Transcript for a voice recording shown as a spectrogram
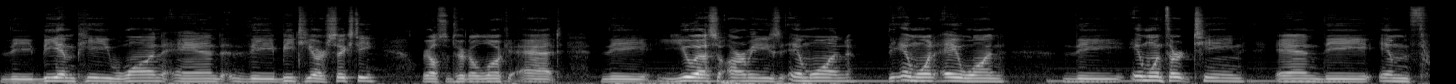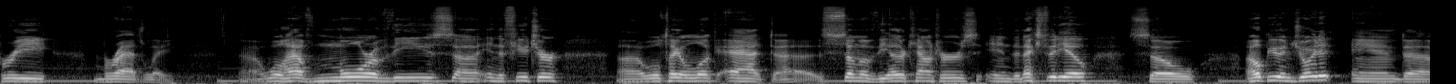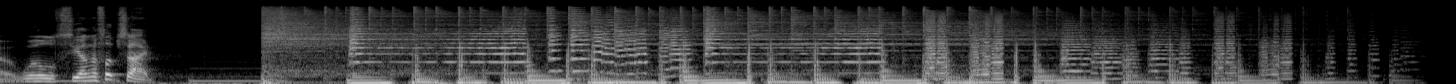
the BMP-1 and the BTR-60. We also took a look at the U.S. Army's M1, the M1A1, the M113, and the M3 Bradley. Uh, we'll have more of these uh, in the future. Uh, we'll take a look at uh, some of the other counters in the next video. So I hope you enjoyed it, and uh, we'll see you on the flip side.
